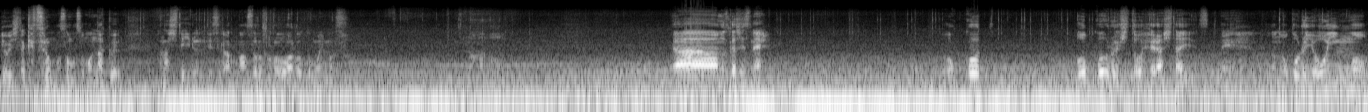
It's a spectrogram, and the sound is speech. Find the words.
用意した結論もそもそもなく話しているんですがまあそろそろ終わろうと思いますいや難しいですね。怒怒る人を減らしたいですよね。あの怒る要因を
